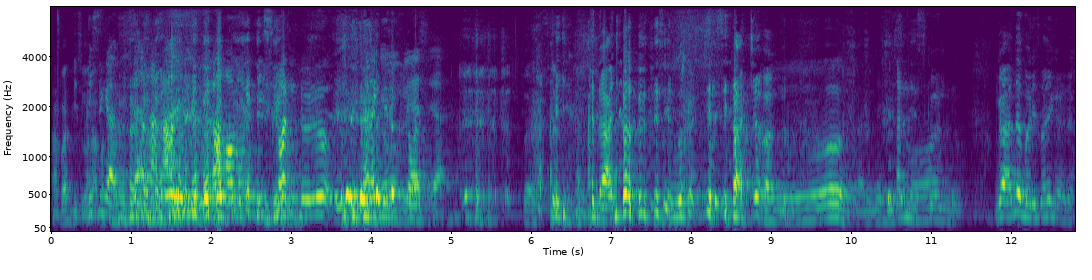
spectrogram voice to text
Apa diskon Please apa? nggak bisa nggak ngomongin diskon dulu. Karena lagi record ya. Ada aja lu si dia si aja bang. Kan diskon. Nggak ada barisanya nggak ada.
